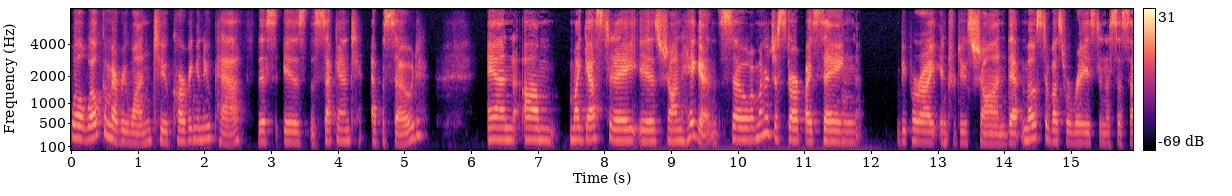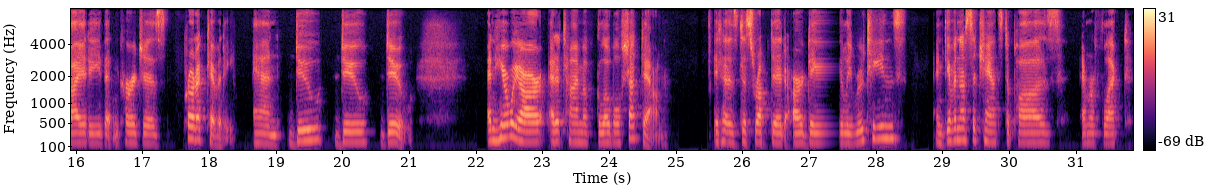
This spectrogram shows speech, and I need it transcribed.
Well, welcome everyone to Carving a New Path. This is the second episode. And um, my guest today is Sean Higgins. So I'm going to just start by saying, before I introduce Sean, that most of us were raised in a society that encourages productivity and do, do, do. And here we are at a time of global shutdown. It has disrupted our daily routines and given us a chance to pause and reflect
